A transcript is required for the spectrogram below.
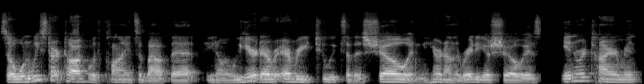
So when we start talking with clients about that, you know, we hear it every, every two weeks of this show and hear it on the radio show is in retirement,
